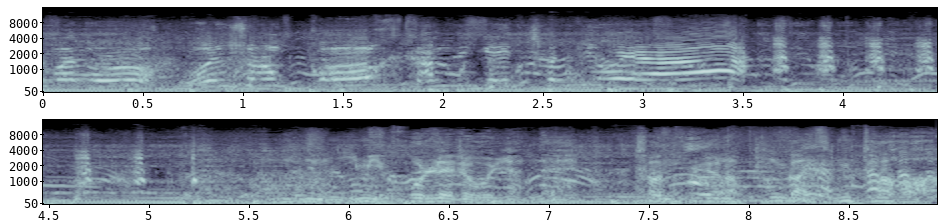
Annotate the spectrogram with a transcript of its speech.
누가 봐도 원수는 꼭 감는 게 천지로야. 이미 혼례를 올렸네. 전 구현아 판관 승타와.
